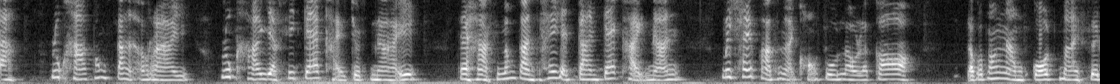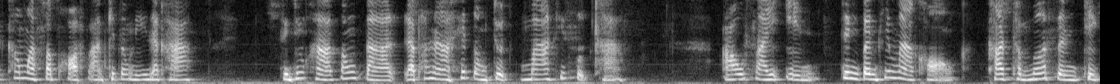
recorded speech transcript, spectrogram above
ล่ะ ลูกค้าต้องการอะไร ลูกค้าอยากให้แก้ไขจุดไหน แต่หากต้องการจะให้การแก้ไขนั้น ไม่ใช่ความถนัดของตัวเราแล้วก็ เราก็ต้องนำ growth mindset เข้ามา support ความคิดตรงนี้นะคะ สิ่งที่ลูกค้าต้องการและพัฒนาให้ตรงจุดมากที่สุดค่ะ outside in จึงเป็นที่มาของ customer centric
